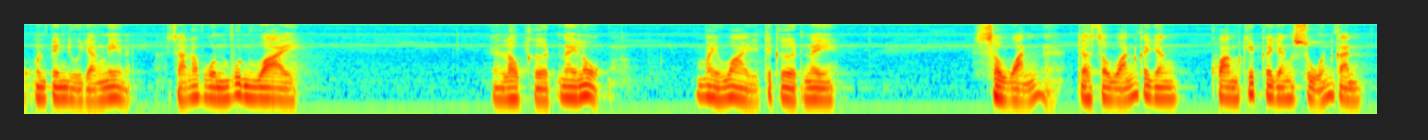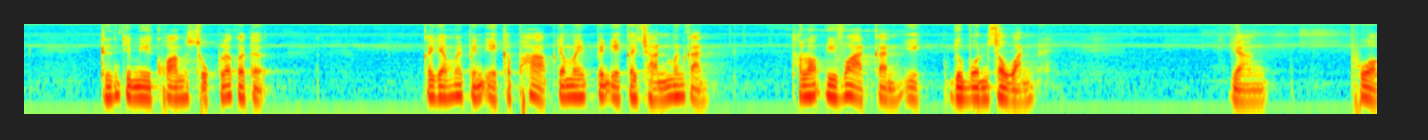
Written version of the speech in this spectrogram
กมันเป็นอยู่อย่างนี้แหละสารวนวุ่นวาย เราเกิดในโลก ไม่ไหวจะเกิดในสวรรค์จะสวรรค์ก็ยังความคิดก็ยังสวนกัน ถึงจะมีความสุขแล้วก็เถอะ ก็ยังไม่เป็นเอกภาพยังไม่เป็นเอกฉันเหมือนกัน ทะเลาะวิวาทกันอีกอยู่บนสวรรค์ อย่างพวก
